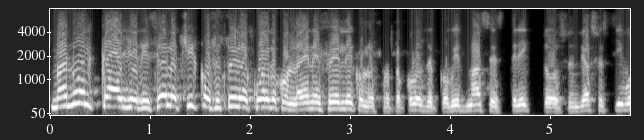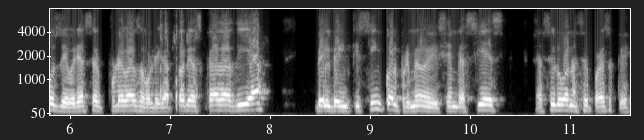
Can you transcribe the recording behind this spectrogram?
Manuel Calle, dice, hola chicos, estoy de acuerdo con la NFL, con los protocolos de COVID más estrictos. En días festivos debería hacer pruebas obligatorias cada día del 25 al 1 de diciembre. Así es, así lo van a hacer. Por eso que,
